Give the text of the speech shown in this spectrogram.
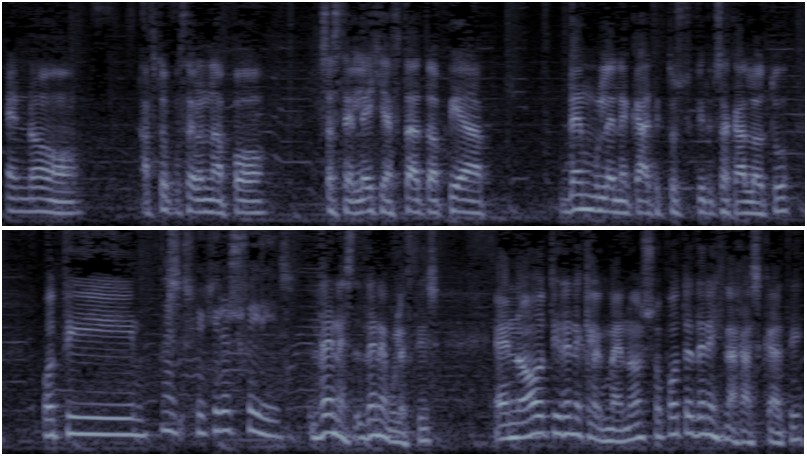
ενώ αυτό που θέλω να πω στα στελέχη αυτά τα οποία δεν μου λένε κάτι εκτός του κύριου Τσακαλώτου, ότι Εντάξει, και ο κύριος Φίλης. δεν είναι, δεν είναι βουλευτής. Εννοώ ότι δεν είναι εκλεγμένος, οπότε δεν έχει να χάσει κάτι.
